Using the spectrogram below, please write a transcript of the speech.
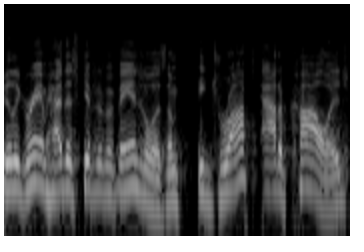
Billy Graham had this gift of evangelism. He dropped out of college,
